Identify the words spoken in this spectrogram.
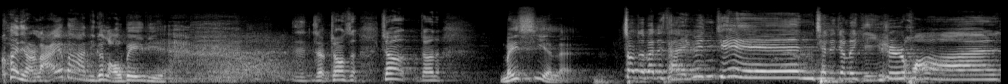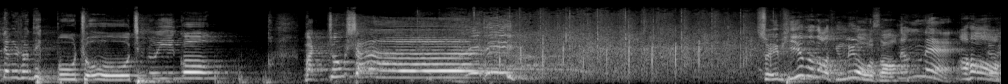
快点来吧，你个老 baby，张张三张张没戏了。照着般的彩云间，千里江陵一日还，两双停不住，求助一个万重山。嘴皮子倒挺溜索，能耐哦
